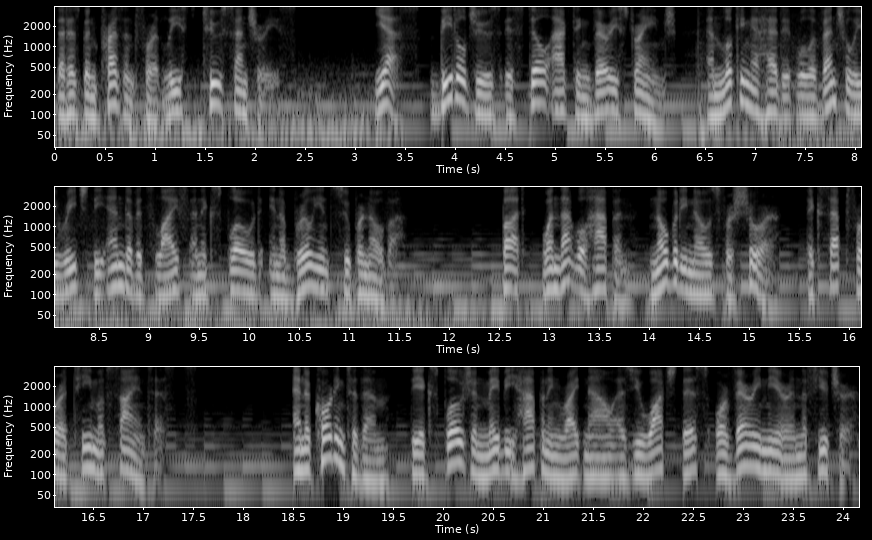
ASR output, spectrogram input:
that has been present for at least two centuries. Yes, Betelgeuse is still acting very strange, and looking ahead it will eventually reach the end of its life and explode in a brilliant supernova. But, when that will happen, nobody knows for sure, except for a team of scientists. And according to them, the explosion may be happening right now as you watch this or very near in the future.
